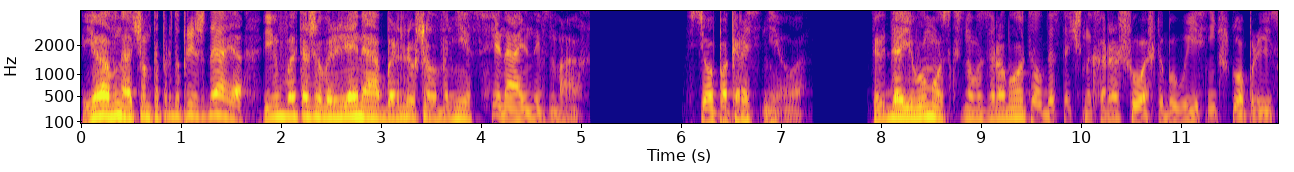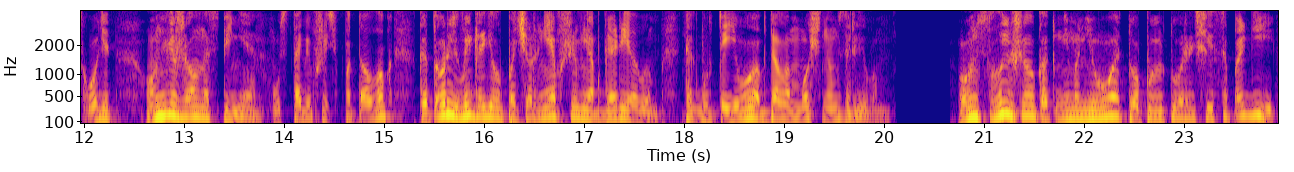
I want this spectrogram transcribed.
явно о чем-то предупреждая, и в это же время обрушил вниз финальный взмах. Все покраснело. Когда его мозг снова заработал достаточно хорошо, чтобы выяснить, что происходит, он лежал на спине, уставившись в потолок, который выглядел почерневшим и обгорелым, как будто его обдало мощным взрывом. Он слышал, как мимо него топают урочьи сапоги,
